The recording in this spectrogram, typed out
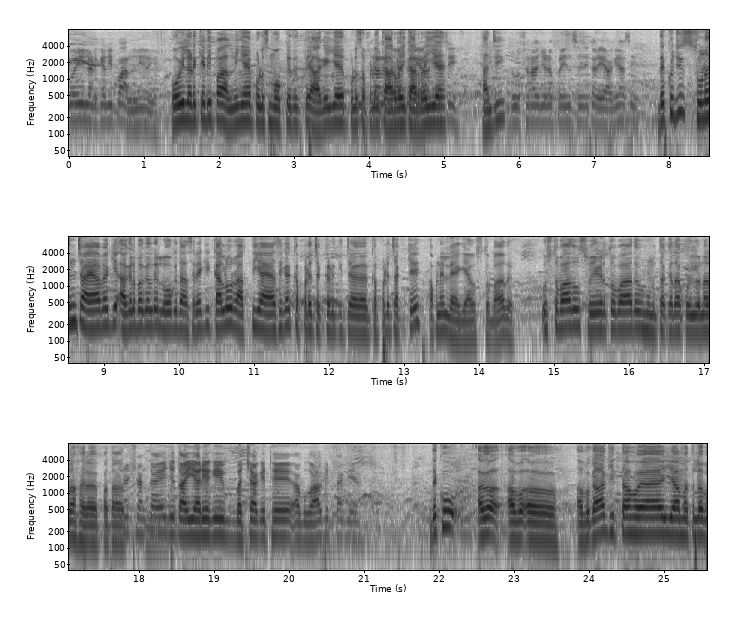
ਕੋਈ ਲੜਕੇ ਦੀ ਭਾਲ ਨਹੀਂ ਹੋਈ। ਕੋਈ ਲੜਕੇ ਦੀ ਭਾਲ ਨਹੀਂ ਹੈ ਪੁਲਿਸ ਮੌਕੇ ਦੇ ਉੱਤੇ ਆ ਗਈ ਹੈ ਪੁਲਿਸ ਆਪਣੀ ਕਾਰਵਾਈ ਕਰ ਰਹੀ ਹੈ। ਹਾਂਜੀ। ਦੂਸਰਾ ਜਿਹੜਾ ਪ੍ਰਿੰਸ ਸੀ ਘਰੇ ਆ ਗਿਆ ਸੀ? ਦੇਖੋ ਜੀ ਸੁਣਨ ਚ ਆਇਆ ਵਾ ਕਿ ਅਗਲ-ਬਗਲ ਦੇ ਲੋਕ ਦੱਸ ਰਹੇ ਕਿ ਕੱਲ ਉਹ ਰਾਤੀ ਆਇਆ ਸੀਗਾ ਕੱਪੜੇ ਚੱਕਣ ਕੱਪੜੇ ਚੱਕ ਕੇ ਆਪਣੇ ਲੈ ਗਿਆ ਉਸ ਤੋਂ ਬਾਅਦ। ਉਸ ਤੋਂ ਬਾਅਦ ਉਹ ਸਵੇਰ ਤੋਂ ਬਾਅਦ ਹੁਣ ਤੱਕ ਦਾ ਕੋਈ ਉਹਨਾਂ ਦਾ ਪਤਾ ਸ਼ੰਕਾ ਇਹ ਜਤਾਈ ਜਾ ਰਹੀ ਹੈ ਕਿ ਬੱਚਾ ਕਿੱਥੇ ਅਫਗਾਹ ਕੀਤਾ ਗਿਆ? ਦੇਖੋ ਅਵਗਾਹ ਕੀਤਾ ਹੋਇਆ ਹੈ ਜਾਂ ਮਤਲਬ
